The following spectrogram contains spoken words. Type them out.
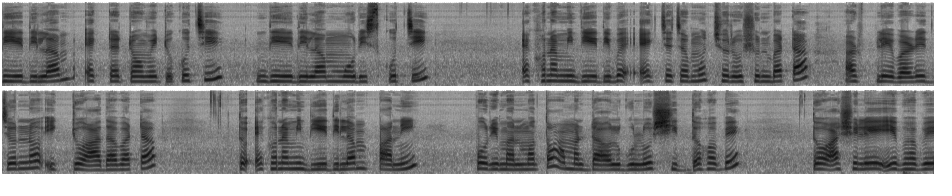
দিয়ে দিলাম একটা টমেটো কুচি। দিয়ে দিলাম মরিচ কুচি। এখন আমি দিয়ে দিব এক চা চামচ রসুন বাটা আর ফ্লেভারের জন্য একটু আদা বাটা। তো এখন আমি দিয়ে দিলাম পানি। পরিমাণ মতো আমার ডাউলগুলো সিদ্ধ হবে। তো আসলে এভাবে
